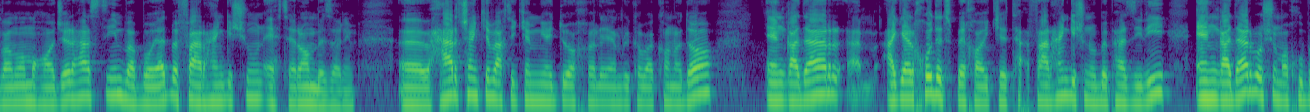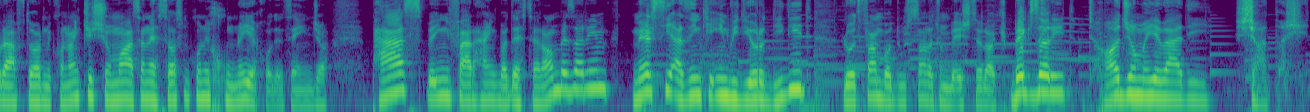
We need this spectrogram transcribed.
و ما مهاجر هستیم و باید به فرهنگشون احترام بذاریم. هرچند که وقتی که میاید داخل امریکا و کانادا انقدر اگر خودت بخوای که فرهنگشون رو بپذیری انقدر با شما خوب رفتار می‌کنن که شما اصلا احساس می‌کنی خونه خودت اینجا. پس به این فرهنگ باید احترام بذاریم. مرسی از اینکه این ویدیو رو دیدید. لطفا با دوستانتون به اشتراک بگذارید. تا جمعه بعدی شاد باشید.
